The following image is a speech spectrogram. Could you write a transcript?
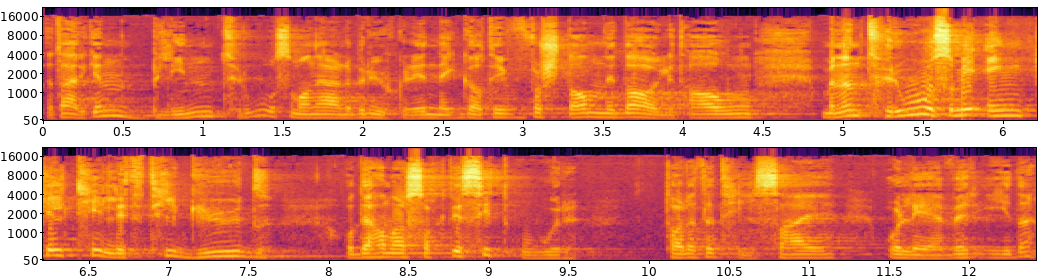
Dette er ikke en blind tro, som man gjerne bruker det i negativ forstand i dagligtalen, men en tro som i enkel tillit til Gud og det han har sagt i sitt ord, tar dette til seg og lever i det.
